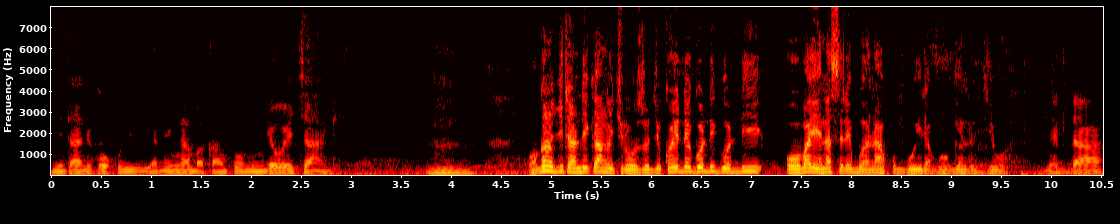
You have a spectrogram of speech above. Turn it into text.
nintandika okuyiiya neŋŋamba kanfoomingewo ekyange wagana ogitandika nga ekirowoozo gikoledde godigodi oba yena serebu anaakugwira gogenda ogiwa? Nedda.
